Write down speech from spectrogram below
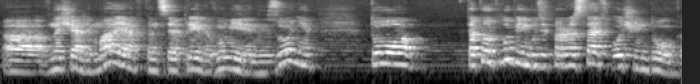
э, в начале мая, в конце апреля в умеренной зоне, то такой клубень будет прорастать очень долго.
